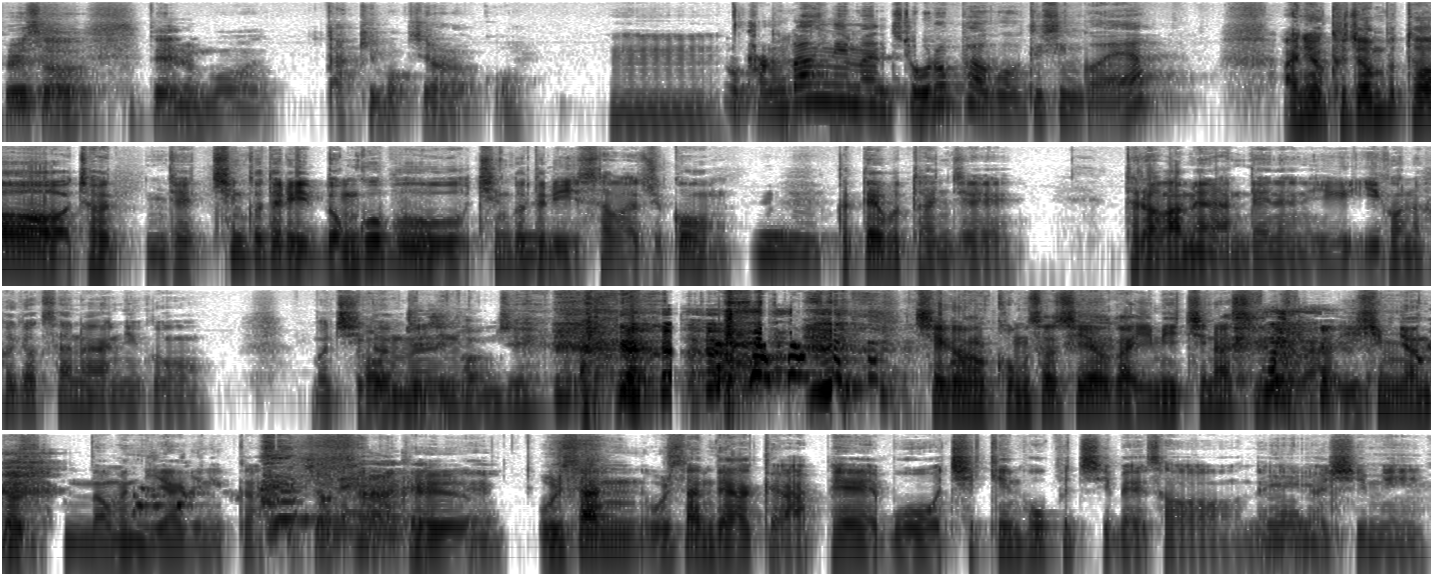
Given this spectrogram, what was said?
그래서 그때는 뭐 딱히 먹질 않았고. 음. 강박님은 졸업하고 드신 거예요? 아니요, 그 전부터 저 이제 친구들이 농구부 친구들이 있어가지고 음. 그때부터 이제 들어가면 안 되는 이, 이거는 흑역사는 아니고 뭐 범죄지 지금은 범죄. 지 금은 공소시효가 이미 지났으니까 20년도 넘은 이야기니까 그렇죠. 네. 그 예. 울산 울산대학교 앞에 모 치킨 호프집에서 네, 네. 열심히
